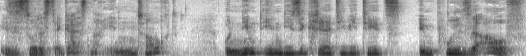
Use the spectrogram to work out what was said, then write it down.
ist es so, dass der Geist nach innen taucht und nimmt eben diese Kreativitätsimpulse auf,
